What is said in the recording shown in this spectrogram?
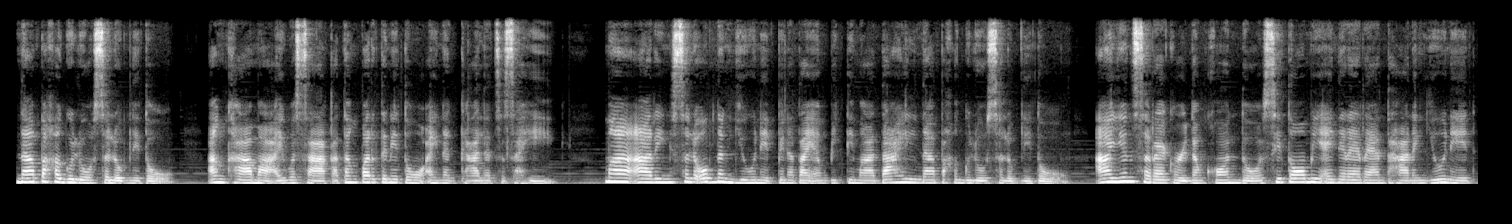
napakagulo sa loob nito. Ang kama ay wasak at ang parte nito ay nagkalat sa sahig. Maaaring sa loob ng unit pinatay ang biktima dahil napakagulo sa loob nito. Ayon sa record ng condo, si Tommy ay nirerentahan ng unit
